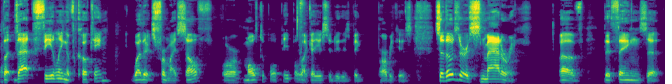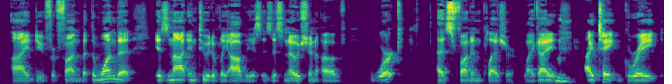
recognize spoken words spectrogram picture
but that feeling of cooking, whether it's for myself or multiple people. Like I used to do these big barbecues. So those are a smattering of the things that I do for fun. But the one that is not intuitively obvious is this notion of work as fun and pleasure. Like I mm-hmm. I take great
